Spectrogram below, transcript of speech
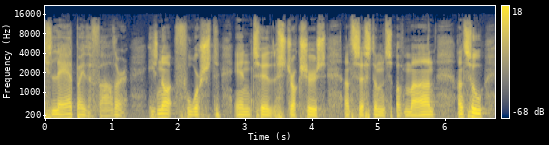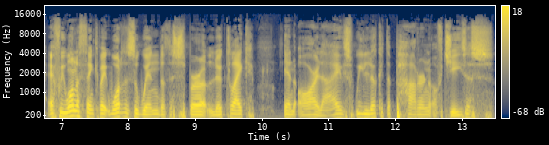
He's led by the Father. He's not forced into the structures and systems of man. And so, if we want to think about what does the wind of the Spirit look like in our lives, we look at the pattern of Jesus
